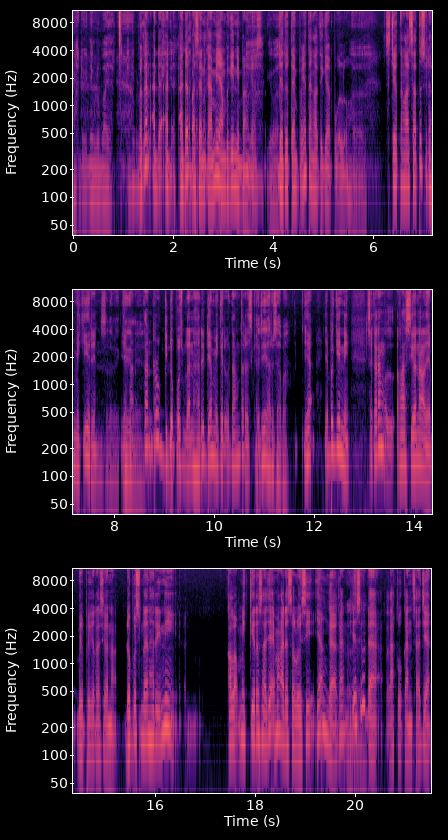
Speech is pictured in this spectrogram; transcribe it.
Aduh ini belum bayar. Ini belum Bahkan ada ada, ada pasien kami yang begini Bang Yos. Gimana? Jatuh temponya tanggal 30. Heeh. sejak tanggal 1 sudah mikirin. Sudah Ya mikirin kan, ya. kan rugi 29 hari dia mikir utang terus kan. Jadi harus apa? Ya, ya begini. Sekarang rasional ya, berpikir rasional. 29 hari ini kalau mikir saja emang ada solusi? Ya enggak kan? Ya Hmm. sudah, lakukan saja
